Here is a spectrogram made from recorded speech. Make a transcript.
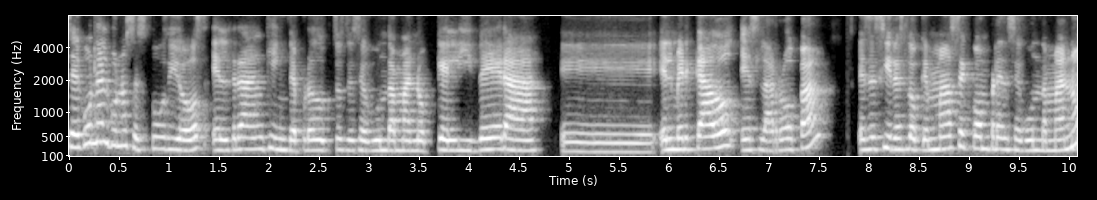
según algunos estudios, el ranking de productos de segunda mano que lidera eh, el mercado es la ropa, es decir, es lo que más se compra en segunda mano.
